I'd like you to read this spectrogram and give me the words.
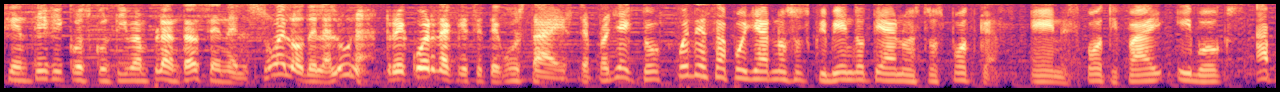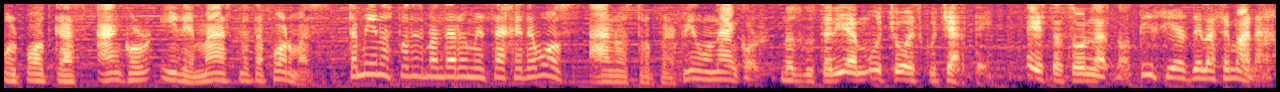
científicos cultivan plantas en el suelo de la luna. Recuerda que si te gusta este proyecto, puedes apoyarnos suscribiéndote a nuestros podcasts en Spotify, eBooks, Apple Podcasts, Anchor y demás plataformas. También nos puedes mandar un mensaje de voz a nuestro perfil en Anchor. Nos gustaría mucho escucharte. Estas son las noticias de la semana.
